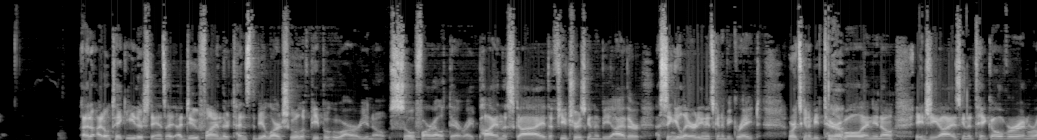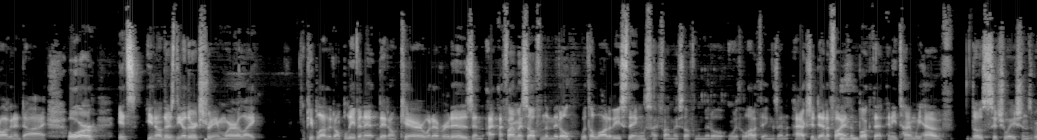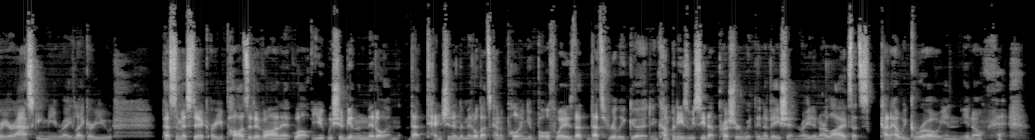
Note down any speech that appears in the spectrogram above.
I don't, I don't take either stance. I, I, do find there tends to be a large school of people who are, you know, so far out there, right? Pie in the sky. The future is going to be either a singularity and it's going to be great, or it's going to be terrible, yeah. and you know, AGI is going to take over and we're all going to die, or it's, you know, there's the other extreme where like people either don't believe in it, they don't care, whatever it is. And I, I, find myself in the middle with a lot of these things. I find myself in the middle with a lot of things. And I actually identify mm-hmm. in the mm-hmm. book that anytime we have those situations where you're asking me, right? Like, are you pessimistic? Are you positive on it? Well, you, we should be in the middle, and that tension in the middle that's kind of pulling you both ways. That that's really good. In companies, we see that pressure with innovation, right? In our lives, that's kind of how we grow. In you know.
